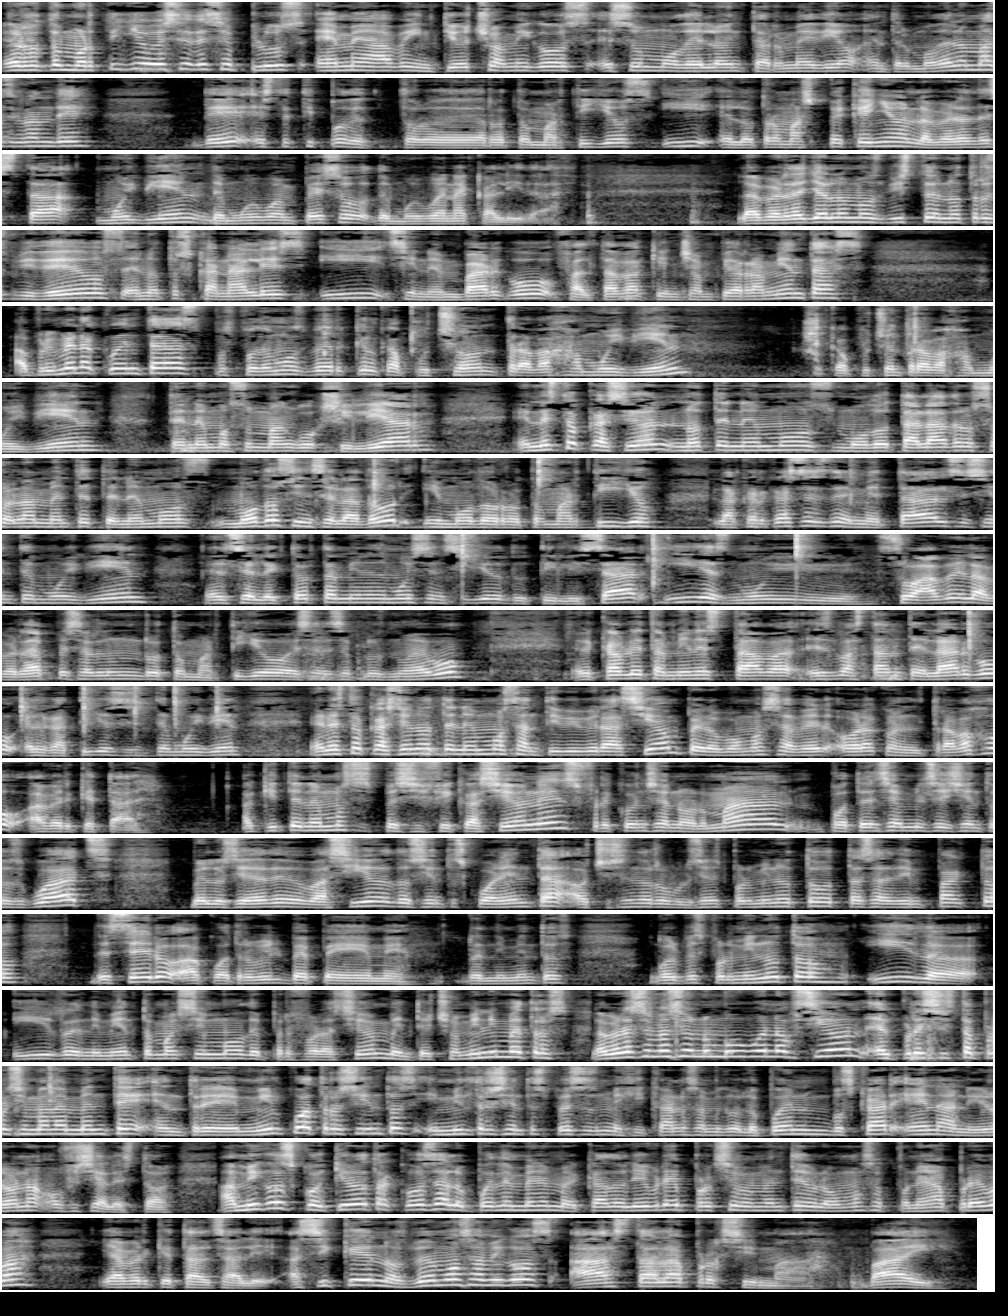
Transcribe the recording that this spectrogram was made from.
El rotomartillo SDC Plus MA28 amigos es un modelo intermedio entre el modelo más grande de este tipo de rotomartillos y el otro más pequeño. La verdad está muy bien, de muy buen peso, de muy buena calidad. La verdad ya lo hemos visto en otros videos, en otros canales y sin embargo faltaba quien champie herramientas. A primera cuentas pues podemos ver que el capuchón trabaja muy bien. El capuchón trabaja muy bien. Tenemos un mango auxiliar. En esta ocasión no tenemos modo taladro, solamente tenemos modo cincelador y modo rotomartillo. La carcasa es de metal, se siente muy bien. El selector también es muy sencillo de utilizar y es muy suave, la verdad, a pesar de un rotomartillo SDC Plus nuevo. El cable también estaba, es bastante largo, el gatillo se siente muy bien. En esta ocasión no tenemos antivibración, pero vamos a ver ahora con el trabajo, a ver qué tal. Aquí tenemos especificaciones, frecuencia normal, potencia 1600 watts, velocidad de vacío 240 a 800 revoluciones por minuto, tasa de impacto de 0 a 4000 bpm, rendimientos golpes por minuto y, la, y rendimiento máximo de perforación 28 milímetros. La verdad se me hace una muy buena opción, el precio está aproximadamente entre 1400 y 1300 pesos mexicanos amigos, lo pueden buscar en Anirona Official Store. Amigos, cualquier otra cosa lo pueden ver en Mercado Libre, próximamente lo vamos a poner a prueba y a ver qué tal sale. Así que nos vemos amigos, hasta la próxima. Bye.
